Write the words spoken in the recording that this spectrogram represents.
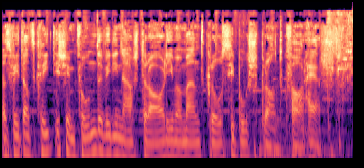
Das wird als kritisch empfunden, weil in Australien im Moment grosse Buschbrandgefahr herrscht.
